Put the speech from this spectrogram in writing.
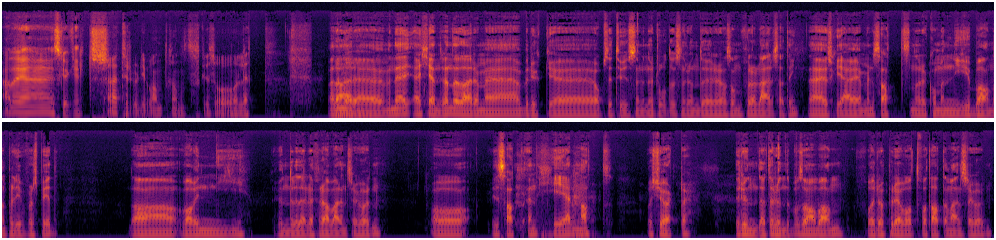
Ja, det husker jeg ikke helt. Jeg tror de vant ganske så lett. Men, er, eh, men jeg, jeg kjenner igjen det der med å bruke opptil 1000 runder, 2000 runder og sånn for å lære seg ting. Jeg husker jeg og Emil satt når det kom en ny bane på Live for Speed. Da var vi ni hundredeler fra verdensrekorden. Og vi satt en hel natt og kjørte runde etter runde på samme banen for å prøve å få tatt den verdensrekorden.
